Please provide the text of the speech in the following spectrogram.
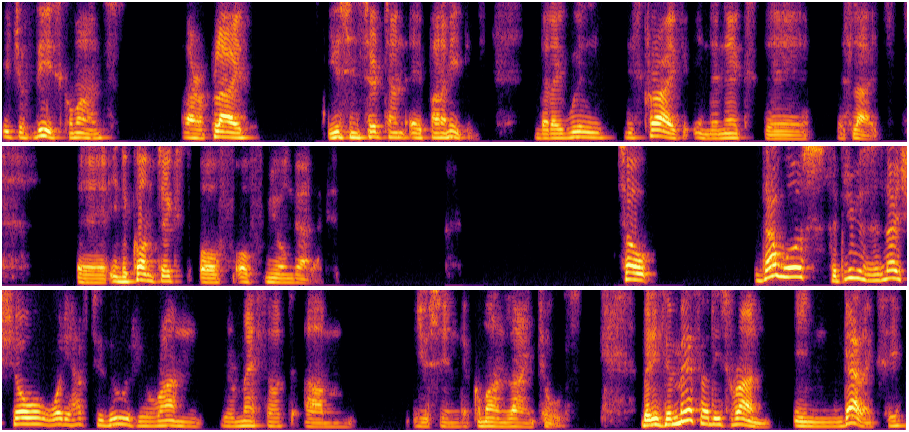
each of these commands are applied using certain uh, parameters that I will describe in the next uh, slides uh, in the context of, of muon galaxy. So that was the previous slide show what you have to do if you run your method um, using the command line tools. But if the method is run in Galaxy,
